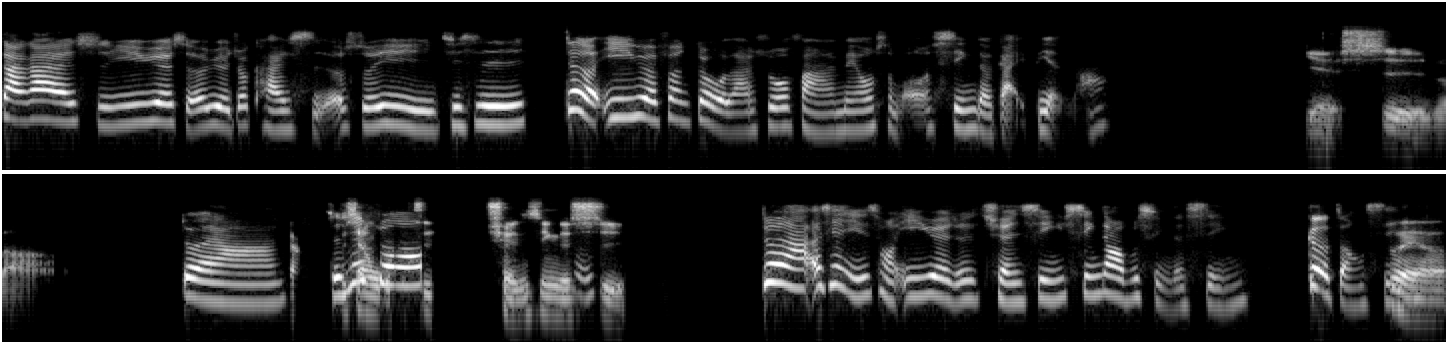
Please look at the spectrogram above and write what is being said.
大概十一月、十二月就开始了，所以其实这个一月份对我来说反而没有什么新的改变啦。也是啦，对啊，只是说，是全新的事。对啊，而且你是从一月就是全新新到不行的新，各种新。对啊，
